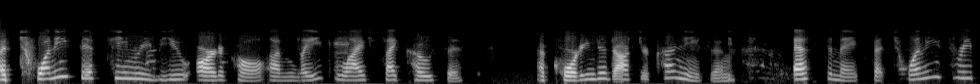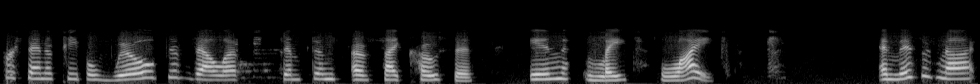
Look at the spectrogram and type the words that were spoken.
A 2015 review article on late life psychosis, according to Dr. Kernisan, estimates that 23% of people will develop symptoms of psychosis in late life. And this is not,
